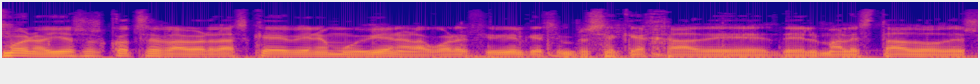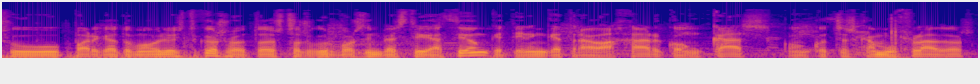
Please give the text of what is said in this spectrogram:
Bueno, y esos coches la verdad es que vienen muy bien a la Guardia Civil, que siempre se queja del mal estado de su parque automovilístico, sobre todo estos grupos de investigación que tienen que trabajar con CAS, con coches camuflados,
